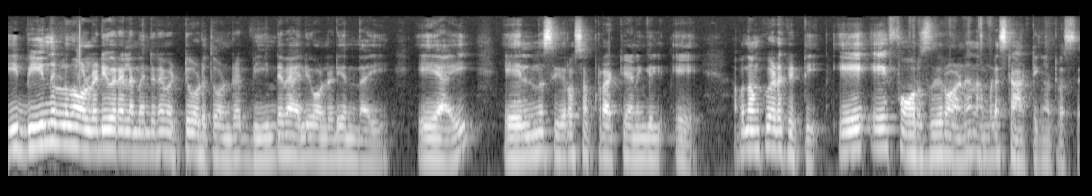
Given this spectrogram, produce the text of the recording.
ഈ ബി എന്നുള്ളത് ഓൾറെഡി ഒരു എലമെന്റിനെ വിട്ട് കൊടുത്തുകൊണ്ട് ബീന്റെ വാല്യൂ ഓൾറെഡി എന്തായി? എ ആയി. എയിൽ നിന്ന് സീറോ സബ്ട്രാക്ട് ചെയ്യുകയാണെങ്കിൽ എ അപ്പോൾ നമുക്ക് ഇവിടെ കിട്ടി. എ എ ഫോർ സീറോ ആണ് നമ്മുടെ സ്റ്റാർട്ടിങ് അഡ്രസ്സ്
